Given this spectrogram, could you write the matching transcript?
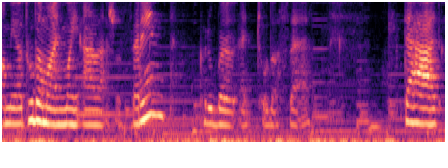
ami a tudomány mai állása szerint körülbelül egy csodaszer. Tehát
